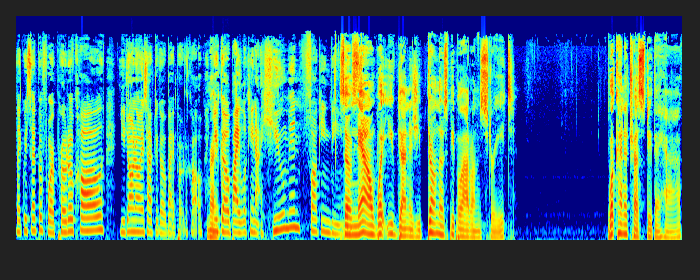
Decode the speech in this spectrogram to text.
Like we said before, protocol, you don't always have to go by protocol. You go by looking at human fucking beings. So now what you've done is you've thrown those people out on the street. What kind of trust do they have?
